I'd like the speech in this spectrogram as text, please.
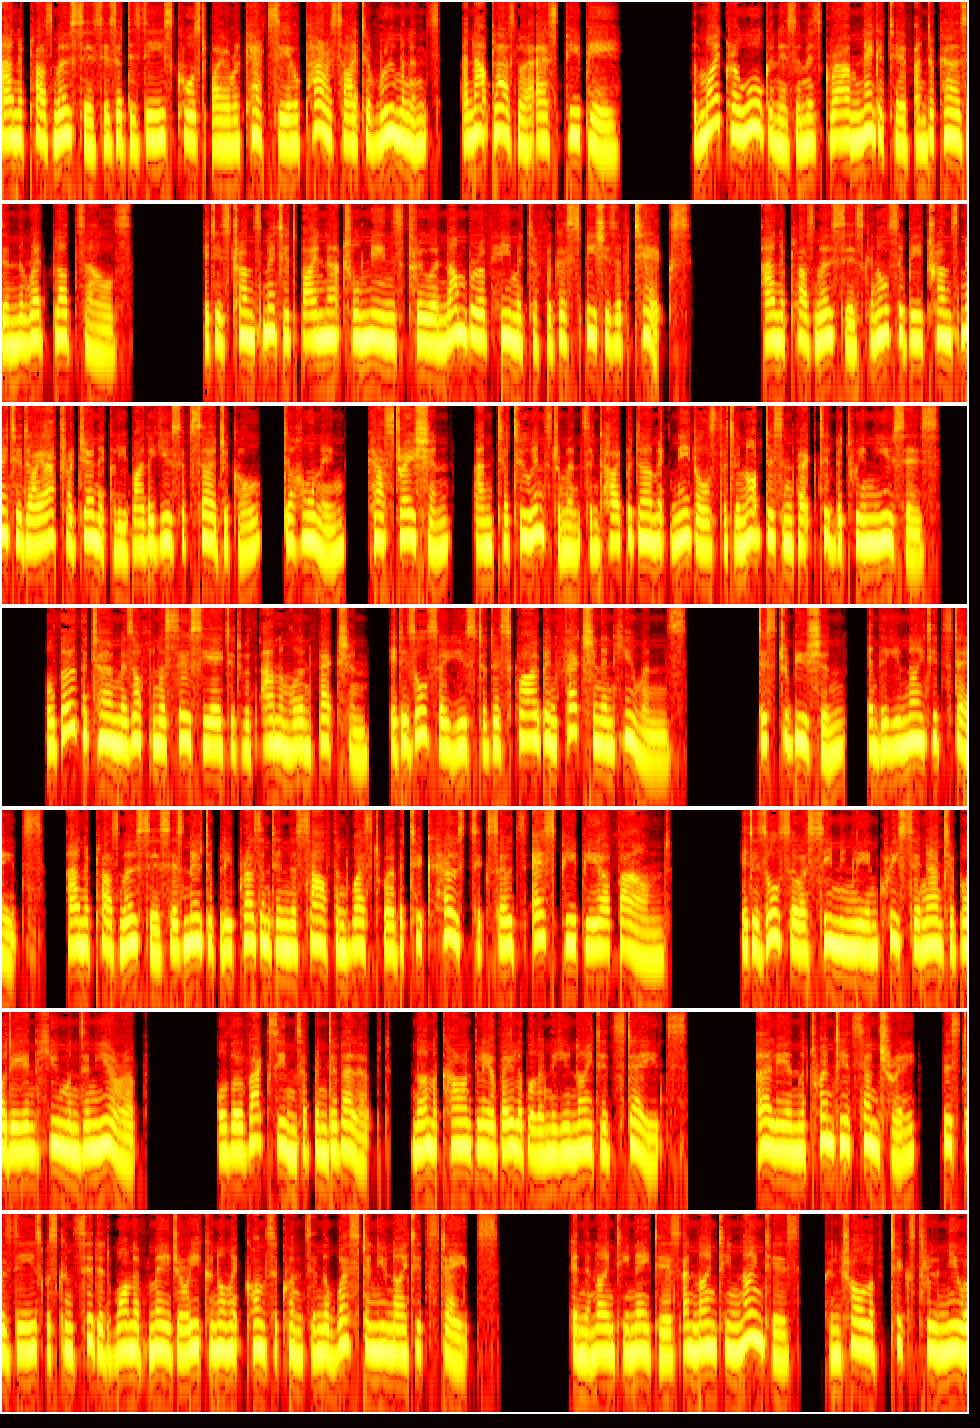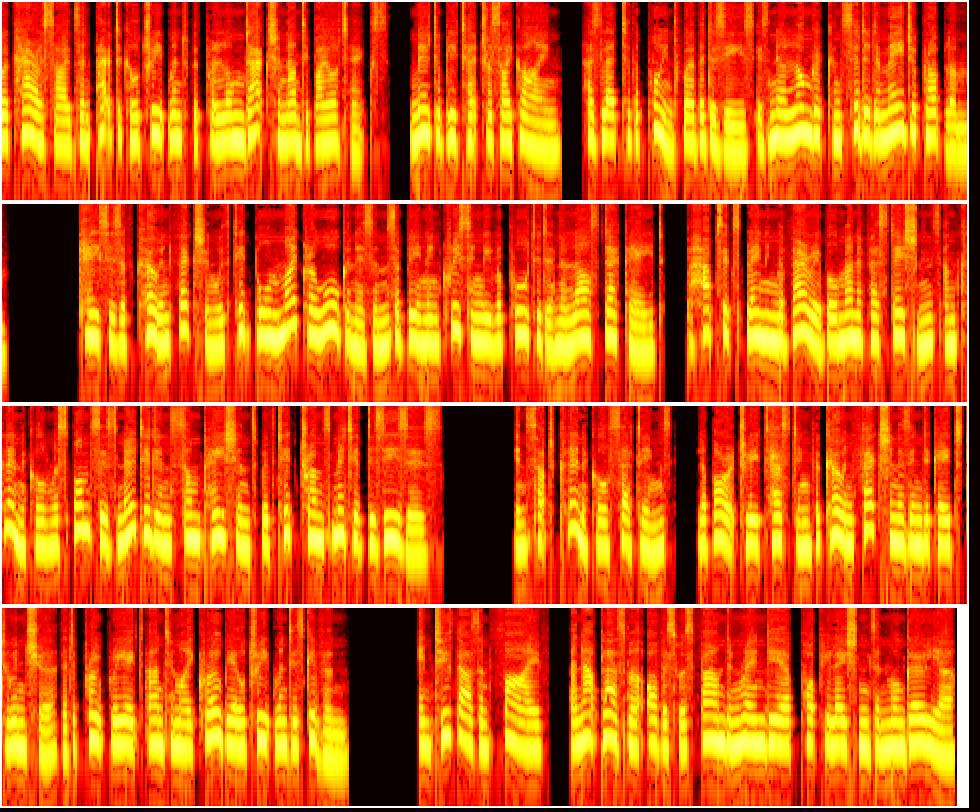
Anaplasmosis is a disease caused by a rickettsial parasite of ruminants, Anaplasma spp. The microorganism is gram-negative and occurs in the red blood cells. It is transmitted by natural means through a number of hematophagous species of ticks. Anaplasmosis can also be transmitted iatrogenically by the use of surgical, dehorning, castration, and tattoo instruments and hypodermic needles that are not disinfected between uses. Although the term is often associated with animal infection, it is also used to describe infection in humans. Distribution In the United States, anaplasmosis is notably present in the south and west where the tick hosts Ixodes spp are found. It is also a seemingly increasing antibody in humans in Europe. Although vaccines have been developed, none are currently available in the United States. Early in the 20th century, this disease was considered one of major economic consequence in the western United States. In the 1980s and 1990s, control of ticks through newer acaricides and practical treatment with prolonged-action antibiotics, notably tetracycline, has led to the point where the disease is no longer considered a major problem. Cases of co-infection with tick-borne microorganisms are being increasingly reported in the last decade, perhaps explaining the variable manifestations and clinical responses noted in some patients with tick-transmitted diseases. In such clinical settings, Laboratory testing for co-infection is indicated to ensure that appropriate antimicrobial treatment is given. In 2005, Anaplasma ovis was found in reindeer populations in Mongolia.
